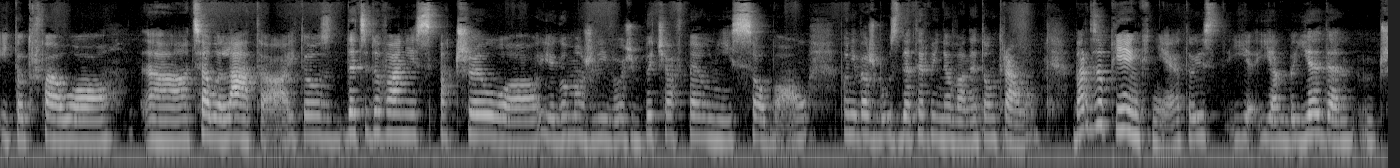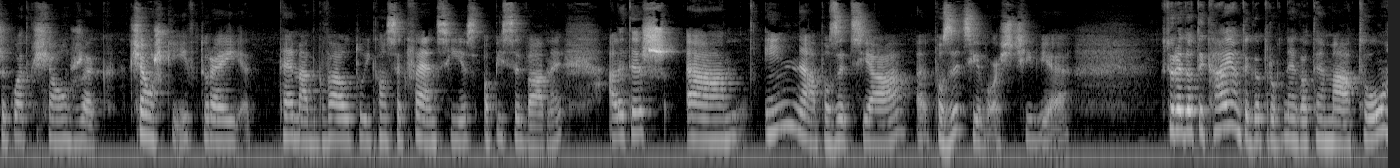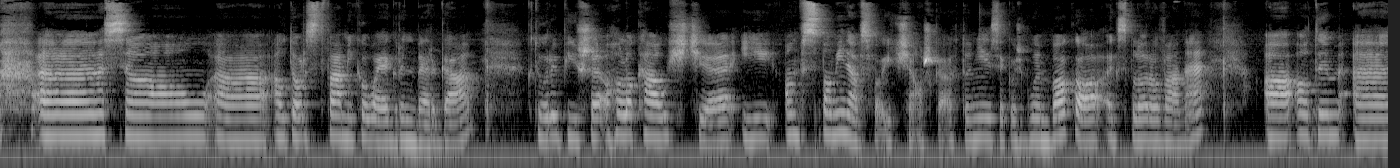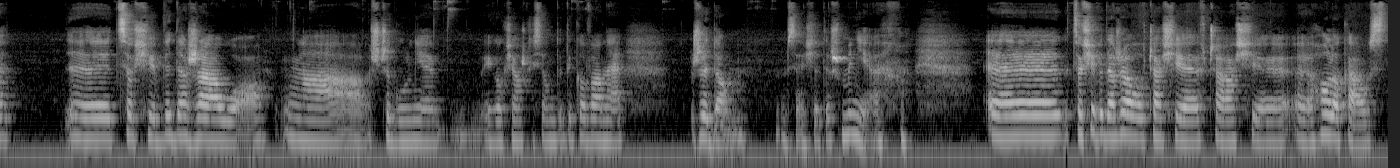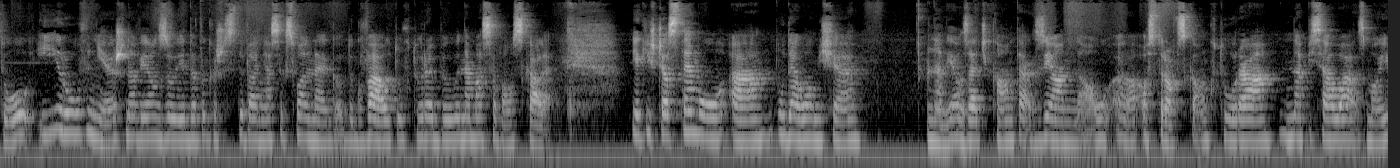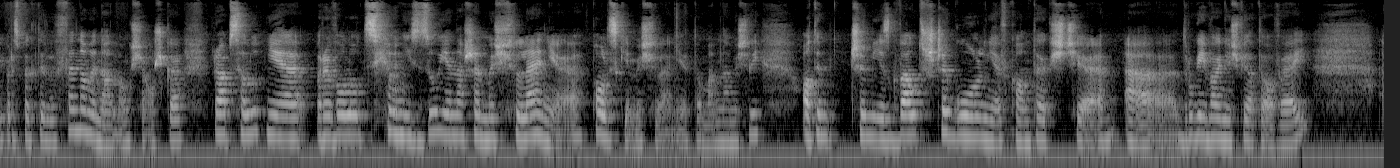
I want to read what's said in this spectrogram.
i to trwało całe lata i to zdecydowanie spaczyło jego możliwość bycia w pełni sobą, ponieważ był zdeterminowany tą traumą. Bardzo pięknie, to jest jakby jeden przykład książek, książki, w której temat gwałtu i konsekwencji jest opisywany, ale też inna pozycja, e, pozycje właściwie, które dotykają tego trudnego tematu, e, są e, autorstwa Mikołaja Grünberga, który pisze o Holokauście i on wspomina w swoich książkach, to nie jest jakoś głęboko eksplorowane, a o tym, co się wydarzało, szczególnie jego książki są dedykowane Żydom, w sensie też mnie. E, co się wydarzało w czasie, w czasie e, Holokaustu i również nawiązuje do wykorzystywania seksualnego, do gwałtów, które były na masową skalę. Jakiś czas temu a, udało mi się nawiązać kontakt z Joanną e, Ostrowską, która napisała z mojej perspektywy fenomenalną książkę, która absolutnie rewolucjonizuje nasze myślenie, polskie myślenie, to mam na myśli, o tym, czym jest gwałt, szczególnie w kontekście e, II wojny światowej.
